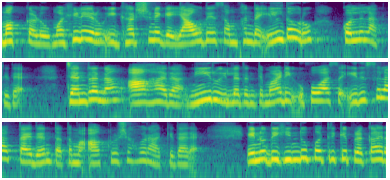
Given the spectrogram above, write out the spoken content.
ಮಕ್ಕಳು, ಮಹಿಳೆಯರು ಈ ಘರ್ಷಣೆಗೆ ಯಾವುದೇ ಸಂಬಂಧ ಇಲ್ಲದವರು ಕೊಲ್ಲಲಾಗ್ತಿದೆ. ಜನರನ್ನ ಆಹಾರ, ನೀರು ಇಲ್ಲದಂತೆ ಮಾಡಿ ಉಪವಾಸ ಇರಿಸಲಾಗ್ತಾ ಇದೆ ಅಂತ ತಮ್ಮ ಆಕ್ರೋಶ ಹೊರಹಾಕಿದ್ದಾರೆ. ಇನ್ನು ದಿ ಹಿಂದೂ ಪತ್ರಿಕೆ ಪ್ರಕಾರ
